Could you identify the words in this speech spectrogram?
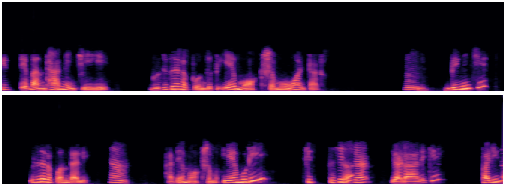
ఇట్టి బంధాన్ని నుంచి విడుదల పొందుటయే మోక్షము అంటారు. ముడి నుంచి విడుదల పొందాలి. అదే మోక్షము. ఏ ముడి? చిత్తుతో జడానికి పడిన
